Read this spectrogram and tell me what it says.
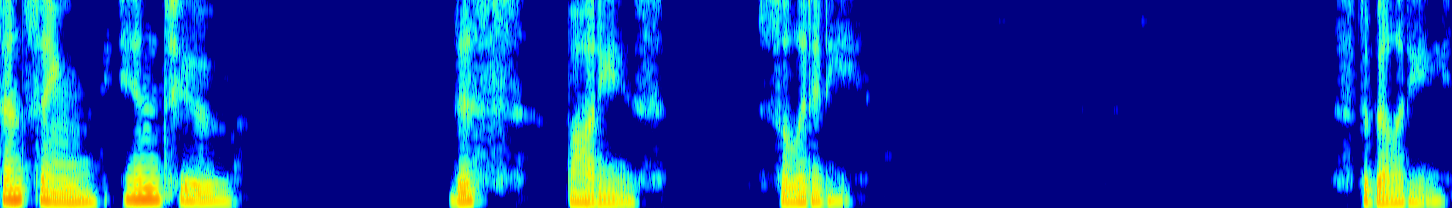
Sensing into this body's solidity, stability,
